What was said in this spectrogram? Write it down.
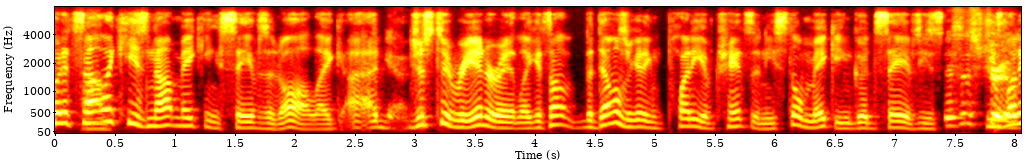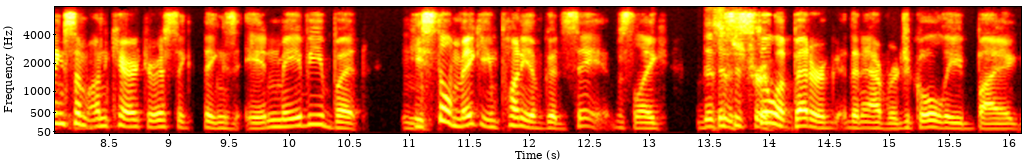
But it's not Um, like he's not making saves at all. Like, I, Yeah. just to reiterate, like it's not the Devils are getting plenty of chances, and he's still making good saves. He's This is true. he's letting some uncharacteristic things in, maybe, but Mm. he's still making plenty of good saves. Like This, this, is, is, still a better than average goalie by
